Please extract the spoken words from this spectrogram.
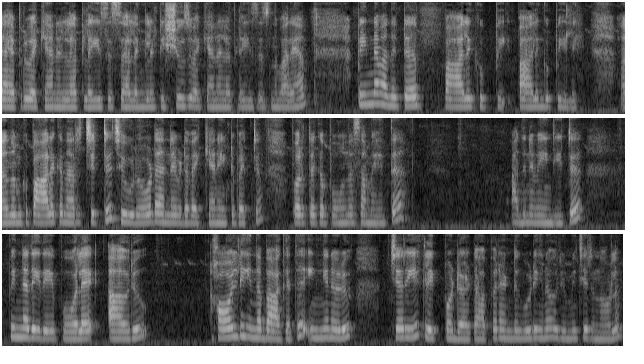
ഡയപ്പർ വയ്ക്കാനുള്ള പ്ലേസസ് അല്ലെങ്കിൽ ടിഷ്യൂസ് വയ്ക്കാനുള്ള പ്ലേസസ് എന്ന് പറയാം. പിന്നെ വന്നിട്ട് പാൽ കുപ്പി പാലും കുപ്പിയില്ലേ? അത് നമുക്ക് പാലൊക്കെ നിറച്ചിട്ട് ചൂടോടെ തന്നെ ഇവിടെ വയ്ക്കാനായിട്ട് പറ്റും. പുറത്തൊക്കെ പോകുന്ന സമയത്ത് അതിന് വേണ്ടിയിട്ട്. പിന്നെ അത് ഇതേപോലെ ആ ഒരു ഹോൾഡ് ചെയ്യുന്ന ഭാഗത്ത് ഇങ്ങനൊരു ചെറിയ ക്ലിപ്പുണ്ട് കേട്ടോ. അപ്പോൾ രണ്ടും കൂടി ഇങ്ങനെ ഒരുമിച്ചിരുന്നോളും.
